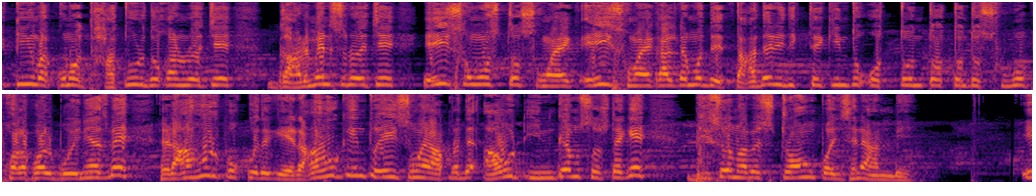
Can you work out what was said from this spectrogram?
কিংবা কোনো ধাতুর দোকান রয়েছে গার্মেন্টস রয়েছে, এই সমস্ত সময়, এই সময়কালটার মধ্যে তাদের দিক থেকে কিন্তু অত্যন্ত অত্যন্ত শুভ ফলাফল বয়ে নিয়ে আসবে রাহুর পক্ষ থেকে। রাহু কিন্তু এই সময় আপনাদের আউট ইনকাম সোর্সটাকে ভীষণভাবে স্ট্রং পজিশনে আনবে।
